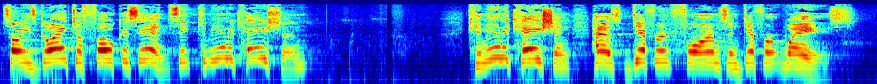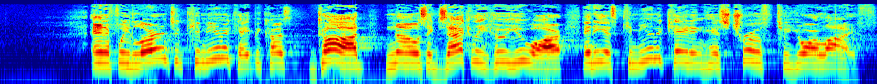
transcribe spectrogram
so he's going to focus in. See, communication. Communication has different forms and different ways. And if we learn to communicate, because God knows exactly who you are, and He is communicating His truth to your life.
